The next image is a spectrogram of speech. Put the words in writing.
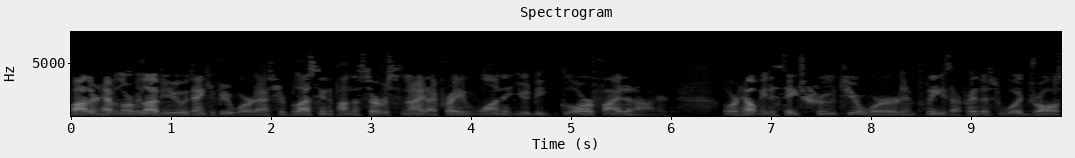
Father in heaven, Lord, we love you. Thank you for your word. I ask your blessing upon the service tonight. I pray, one, that you'd be glorified and honored. Lord, help me to stay true to your word. And please, I pray this would draw us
